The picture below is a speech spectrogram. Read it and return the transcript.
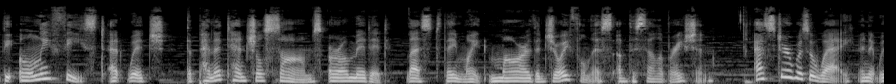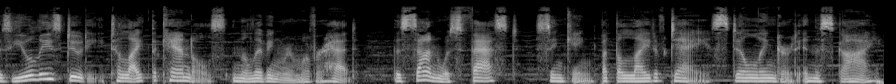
the only feast at which the penitential psalms are omitted, lest they might mar the joyfulness of the celebration. Esther was away, and it was Yulie's duty to light the candles in the living room overhead. The sun was fast sinking, but the light of day still lingered in the sky.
